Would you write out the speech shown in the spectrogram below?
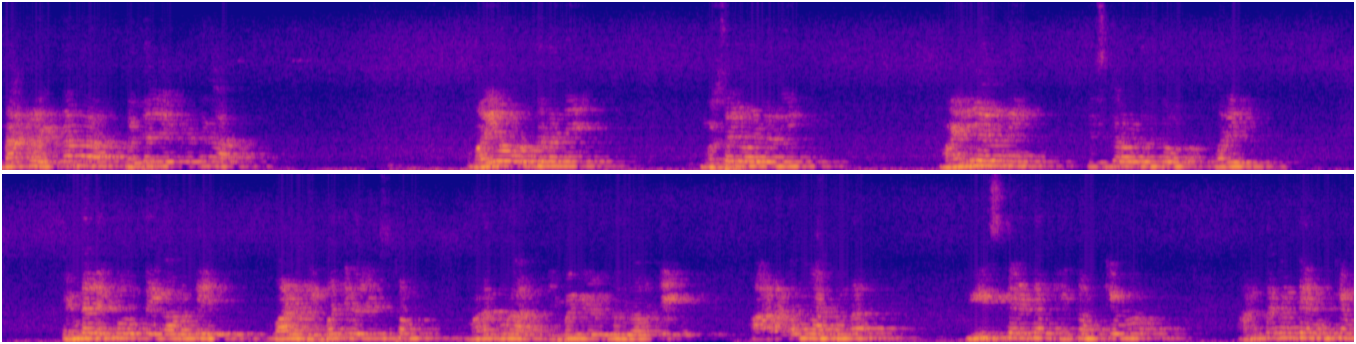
దాంట్లో ఎక్కువగా పెద్దలు ఏ విధంగా చెప్పినట్టుగా వయోవృద్ధులని ముసలి వాళ్ళని మహిళలని తీసుకురావడంతో మరి ఎండలు ఎక్కువ ఉంటాయి కాబట్టి వాళ్ళకి ఇబ్బంది కలిగించడం మనకు కూడా ఇబ్బంది కలుగుతుంది కాబట్టి ఆ రకం కాకుండా తీసుకెళ్ళటం ఎంత ముఖ్యమో అంతకంటే ముఖ్యం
